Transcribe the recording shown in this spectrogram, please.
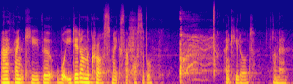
And I thank you that what you did on the cross makes that possible. Thank you, Lord. Amen.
